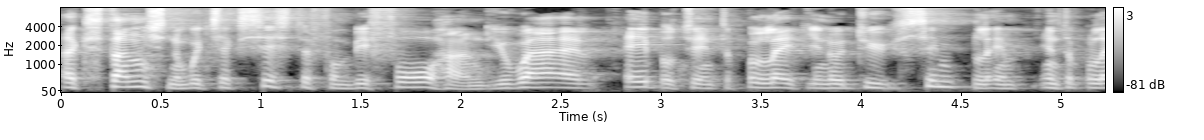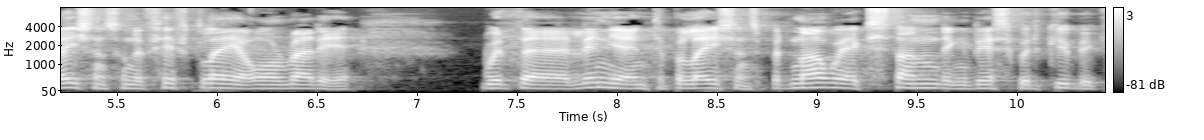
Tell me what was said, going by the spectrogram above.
extension, which existed from beforehand, you were able to interpolate, you know, do simple interpolations on the fifth layer already with linear interpolations, but now we're extending this with cubic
